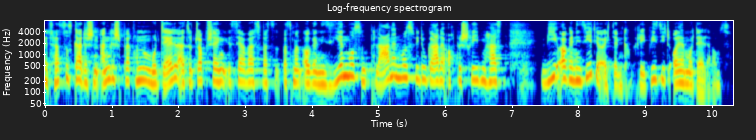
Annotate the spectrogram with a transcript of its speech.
Jetzt hast du es gerade schon angesprochen, Modell, also Jobsharing ist ja was, was, was man organisieren muss und planen muss, wie du gerade auch beschrieben hast. Wie organisiert ihr euch denn konkret? Wie sieht euer Modell aus?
